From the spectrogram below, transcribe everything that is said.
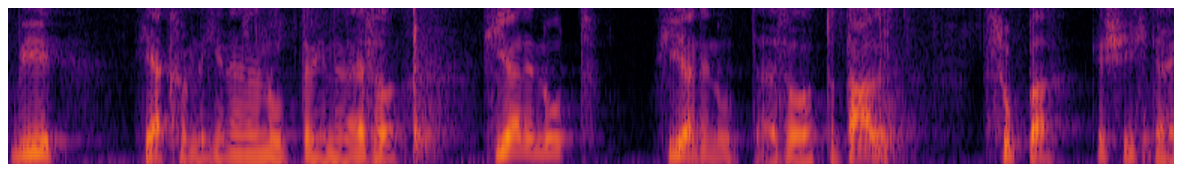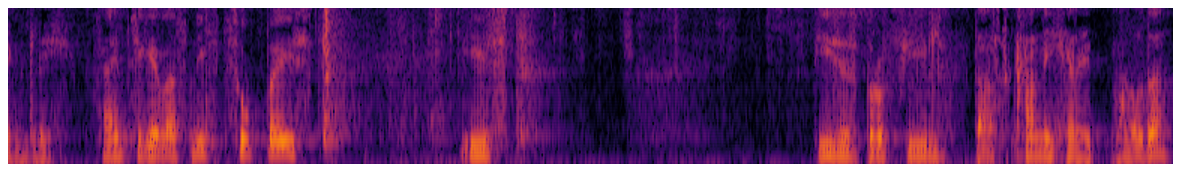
wie herkömmlich in einer Nut drinnen. Also hier eine Nut, hier eine Nut. Also total super Geschichte eigentlich. Das Einzige, was nicht super ist, ist dieses Profil. Das kann ich retten, oder?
